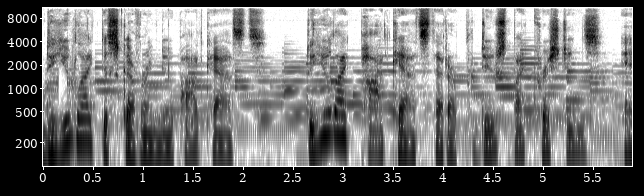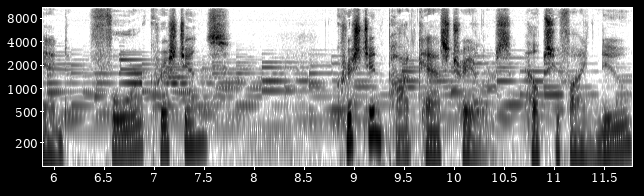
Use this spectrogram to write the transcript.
Do you like discovering new podcasts? Do you like podcasts that are produced by Christians and for Christians? Christian Podcast Trailers helps you find new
